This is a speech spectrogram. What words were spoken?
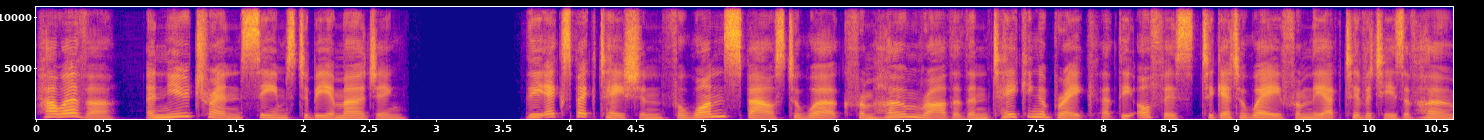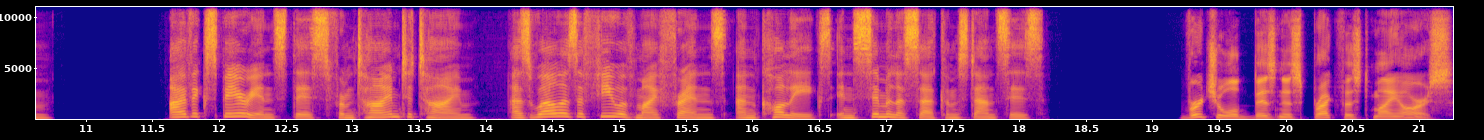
However, a new trend seems to be emerging. The expectation for one spouse to work from home rather than taking a break at the office to get away from the activities of home. I've experienced this from time to time, as well as a few of my friends and colleagues in similar circumstances. Virtual business breakfast my arse.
